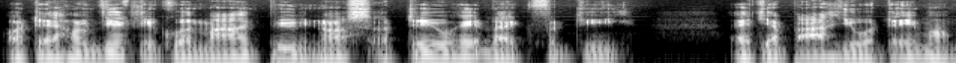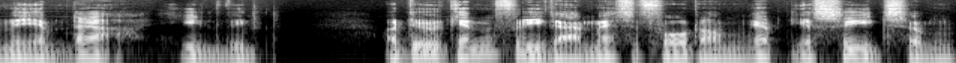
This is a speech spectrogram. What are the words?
og der har virkelig gået meget i byen også, og det er jo heller ikke fordi, at jeg bare hiver damer med hjem der, helt vildt. Og det er jo igen, fordi der er en masse fordomme. Jeg bliver set som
